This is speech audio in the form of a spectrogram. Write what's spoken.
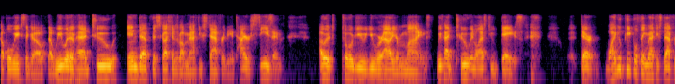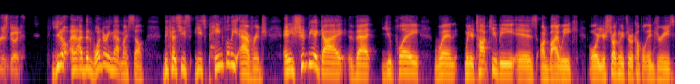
a couple weeks ago that we would have had two in-depth discussions about Matthew Stafford the entire season, I would have told you you were out of your mind. We've had two in the last two days. Derek, why do people think Matthew Stafford is good? You know, and I've been wondering that myself because he's he's painfully average and he should be a guy that you play when when your top QB is on bye week or you're struggling through a couple injuries.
